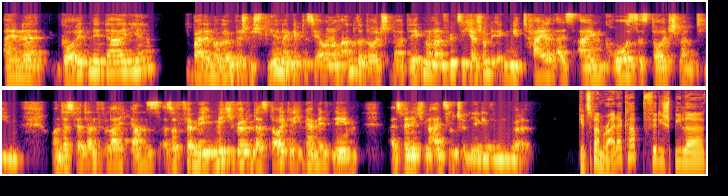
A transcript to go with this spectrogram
eine Goldmedaille bei den Olympischen Spielen, dann gibt es ja auch noch andere deutsche Athleten und man fühlt sich ja schon irgendwie Teil als ein großes Deutschland-Team. Und das wird dann vielleicht ganz, also für mich, mich würde das deutlich mehr mitnehmen, als wenn ich ein Einzelturnier gewinnen würde. Gibt es beim Ryder Cup für die Spieler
